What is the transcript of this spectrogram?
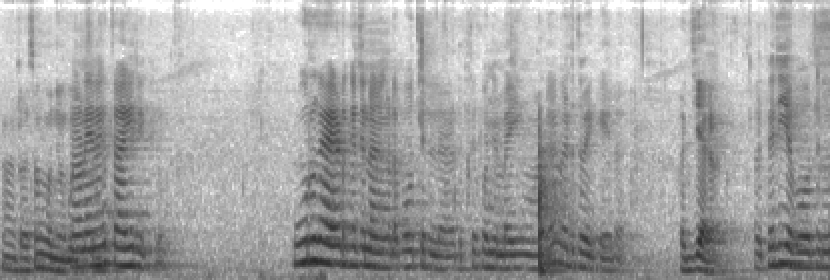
ஆ, ரசம் கொஞ்சம் நான் எனக்கு தயிர் இருக்கு. ஊறுகாய் எடுக்க சொன்னாங்க எங்கள்ட போத்தில் எடுத்து கொஞ்சம் வைங்க எடுத்து வைக்கல. பஜ்ஜியா கடை அது பெரிய போத்தில்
